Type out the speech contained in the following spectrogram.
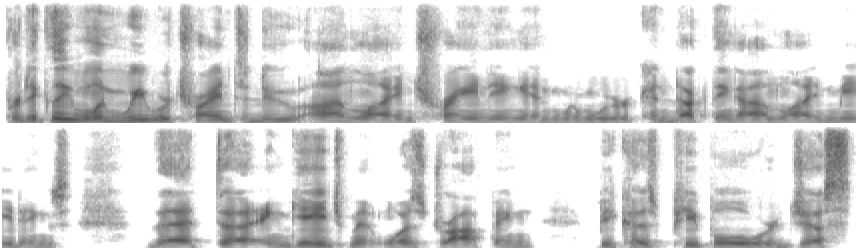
particularly when we were trying to do online training and when we were conducting online meetings, that uh, engagement was dropping because people were just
